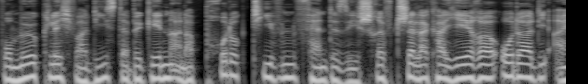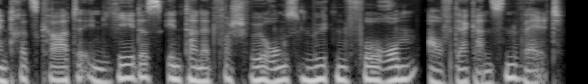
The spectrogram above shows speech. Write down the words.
Womöglich war dies der Beginn einer produktiven Fantasy-Schriftstellerkarriere oder die Eintrittskarte in jedes Internet-Verschwörungsmythenforum auf der ganzen Welt.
